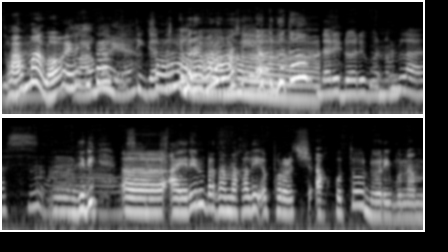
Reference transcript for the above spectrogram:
Lama loh ini lama kita. ya tiga tahun berapa lama sih? Oh, tiga tahun? dari 2016 Hmm, jadi eh, Airin pertama kali approach aku tuh 2016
